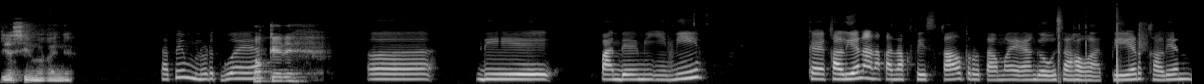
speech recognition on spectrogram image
ya sih makanya Tapi menurut gue ya, oke deh eh, di pandemi ini kayak kalian anak-anak fiskal terutama ya nggak usah khawatir kalian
